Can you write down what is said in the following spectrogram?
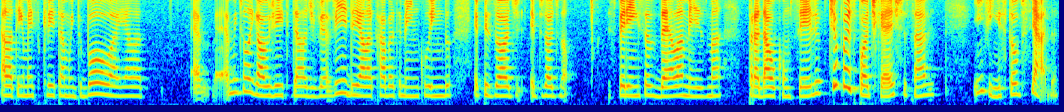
ela tem uma escrita muito boa, e ela é, é muito legal o jeito dela de ver a vida e ela acaba também incluindo episódio, episódios não, experiências dela mesma para dar o conselho, tipo esse podcast, sabe? Enfim, estou viciada.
